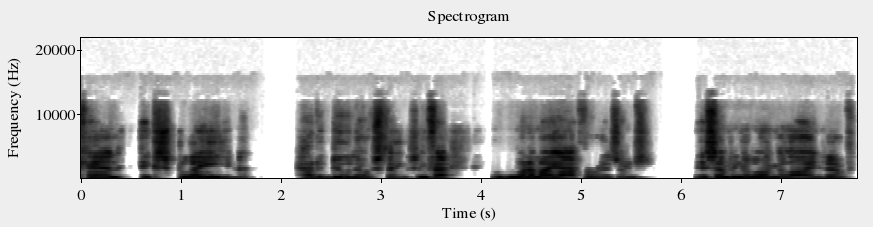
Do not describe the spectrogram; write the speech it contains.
can explain how to do those things. In fact, one of my aphorisms is something along the lines of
